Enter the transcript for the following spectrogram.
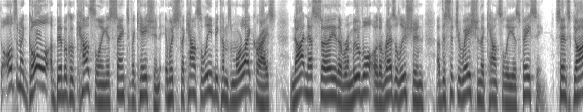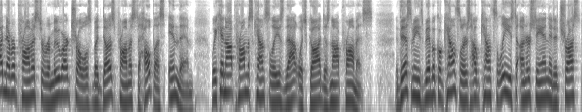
the ultimate goal of biblical counseling is sanctification, in which the counselee becomes more like Christ, not necessarily the removal or the resolution of the situation the counselee is facing. Since God never promised to remove our troubles, but does promise to help us in them, we cannot promise counselees that which God does not promise. This means biblical counselors help counselees to understand and to trust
